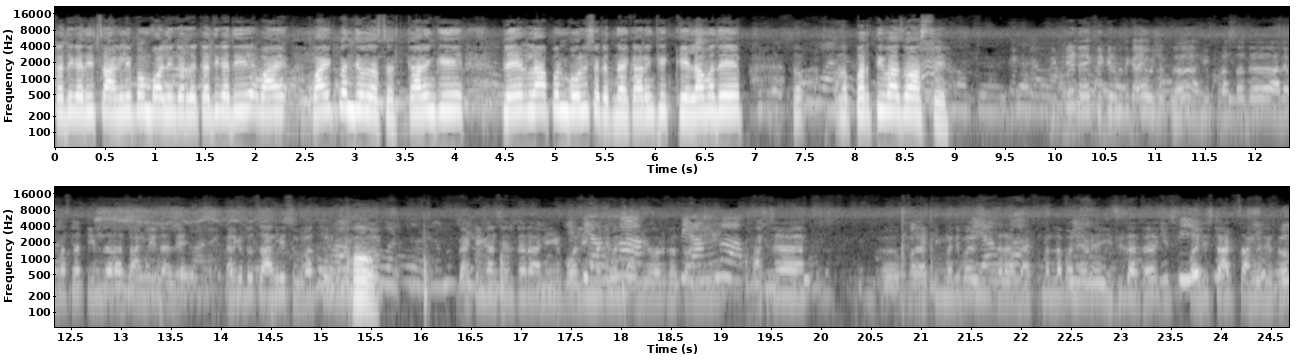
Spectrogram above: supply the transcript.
कधी कधी चांगली पण बॉलिंग करतो. कधी कधी वाय वाईट पण दिवस असतात. कारण की प्लेअरला आपण बोलू शकत नाही. कारण की खेळामध्ये प्रतिभा जो असते. क्रिकेट आहे. क्रिकेटमध्ये काय होऊ शकतं? आणि प्रसाद आल्यापासून टीम जरा चांगली झाली. कारण की तो चांगली सुरुवात पण हो. बॅटिंग असेल तर आणि बॉलिंगमध्ये पण चांगली ओव्हर करतो आणि मागच्या बॅटिंगमध्ये पण जरा बॅट्समॅनला पण एवढं इझी जातं की पहिली स्टार्ट चांगलं देतो.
